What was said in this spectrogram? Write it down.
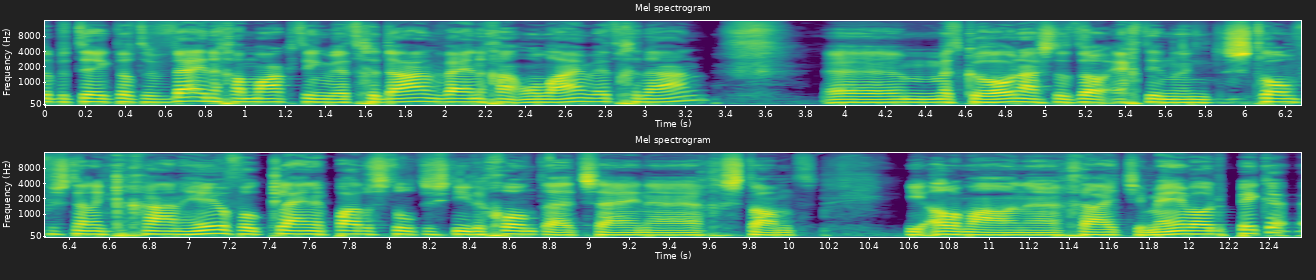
dat betekent dat er weinig aan marketing werd gedaan, weinig aan online werd gedaan. met corona is dat wel echt in een stroomversnelling gegaan. Heel veel kleine paddenstoeltjes die de grond uit zijn gestampt die allemaal een uh, graadje mee wouden pikken.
